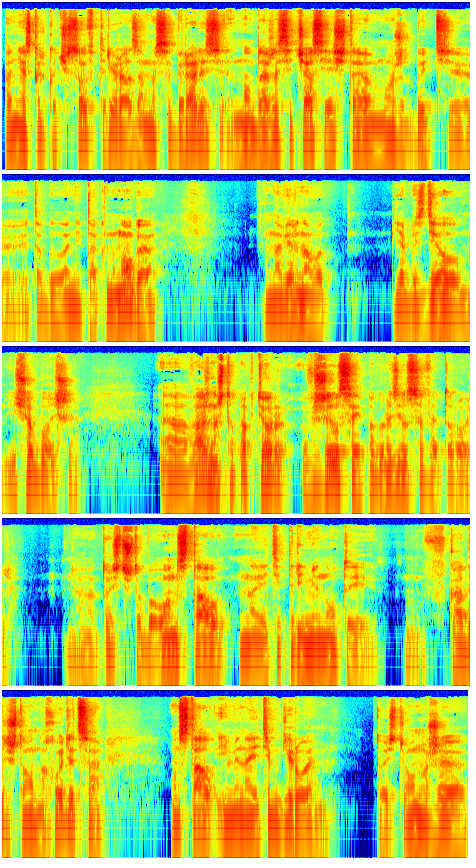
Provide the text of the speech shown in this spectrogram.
по несколько часов, три раза мы собирались. Но даже сейчас, я считаю, может быть, э, это было не так много. Наверное, вот я бы сделал еще больше. Важно, чтобы актер вжился и погрузился в эту роль. То есть, чтобы он стал на эти три минуты в кадре, что он находится, он стал именно этим героем. То есть он уже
